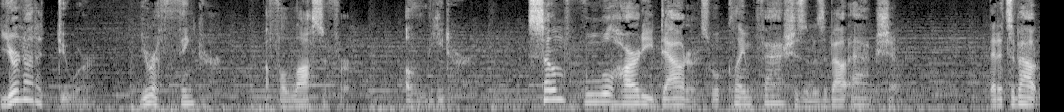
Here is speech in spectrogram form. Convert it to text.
You're not a doer, you're a thinker, a philosopher, a leader. Some foolhardy doubters will claim fascism is about action, that it's about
